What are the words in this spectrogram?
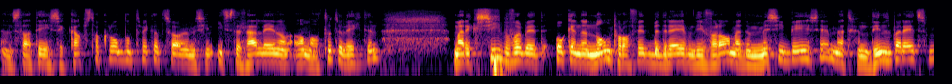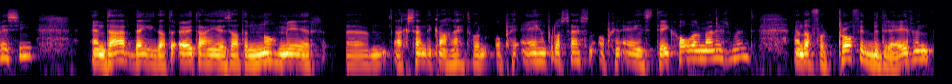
een strategische kapstok rond ontwikkeld. Zouden we misschien iets te ver leiden om allemaal toe te lichten. Maar ik zie bijvoorbeeld ook in de non-profit bedrijven die vooral met een missie bezig zijn, met hun dienstbaarheidsmissie. En daar denk ik dat de uitdaging is dat er nog meer um, accenten kan gelegd worden op hun eigen processen, op hun eigen stakeholder management. En dat voor profitbedrijven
